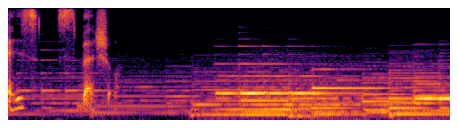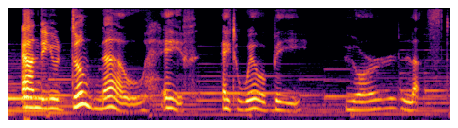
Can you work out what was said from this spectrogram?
is special. And you don't know if it will be your last.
